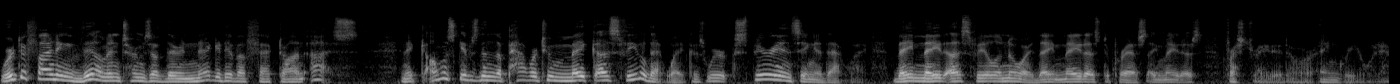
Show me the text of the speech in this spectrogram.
we're defining them in terms of their negative effect on us. And it almost gives them the power to make us feel that way because we're experiencing it that way. They made us feel annoyed. They made us depressed. They made us frustrated or angry or whatever.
